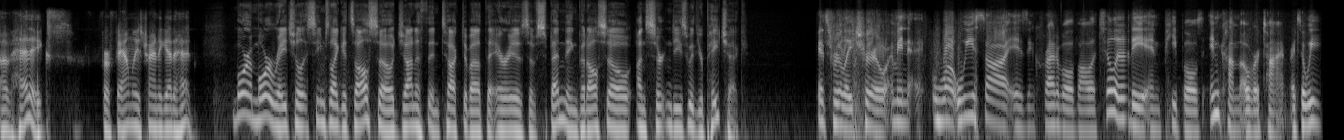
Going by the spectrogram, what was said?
of headaches for families trying to get ahead. More and more, Rachel, it seems like it's also, Jonathan talked about the areas of spending, but also uncertainties with your paycheck. It's really true. I mean, what we saw is incredible volatility in people's income over time, right? So we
